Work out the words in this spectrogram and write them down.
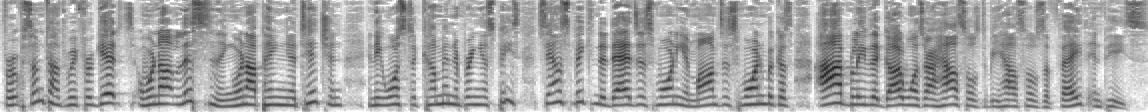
For sometimes we forget, we're not listening, we're not paying attention, and he wants to come in and bring us peace. See, I'm speaking to dads this morning and moms this morning because I believe that God wants our households to be households of faith and peace.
